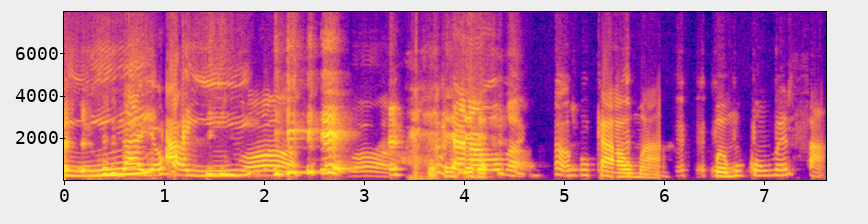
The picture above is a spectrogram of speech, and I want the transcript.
aí. Daí eu falo, aí. Vó, vó. Calma. Calma. Vamos conversar.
